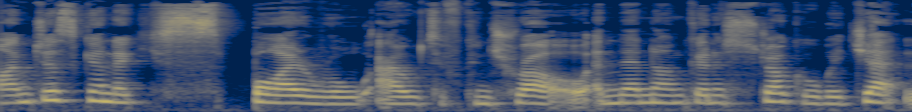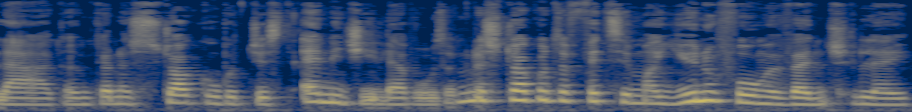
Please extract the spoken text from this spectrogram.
I'm just going to spiral out of control and then I'm going to struggle with jet lag. I'm going to struggle with just energy levels. I'm going to struggle to fit in my uniform eventually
